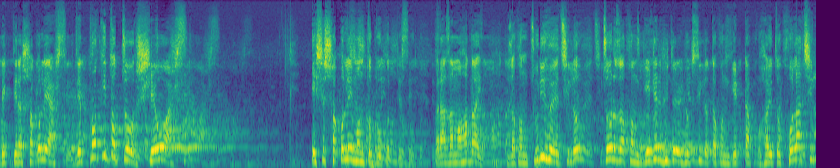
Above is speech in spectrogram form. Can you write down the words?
ব্যক্তিরা সকলে আসছে। যে প্রকৃত চোর, সেও আসছে। এসে সকলেই মন্তব্য করতেছে। রাজা মহোদয়, যখন চুরি হয়েছিল, চোর যখন গেটের ভিতরে ঢুকছিল, তখন গেটটা হয়তো খোলা ছিল।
